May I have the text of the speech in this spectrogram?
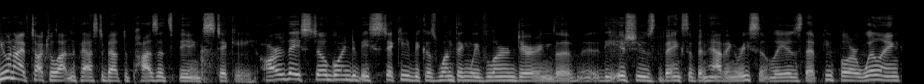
you and I have talked a lot in the past about deposits being sticky. Are they still going to be sticky? Because one thing we've learned during the the issues the banks have been having recently is that people are willing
